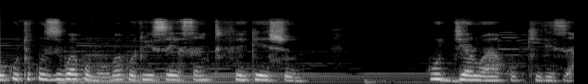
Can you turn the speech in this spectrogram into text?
okutukuzibwa kuno oba kwe tuyise sanctification kujja lwakukkiriza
